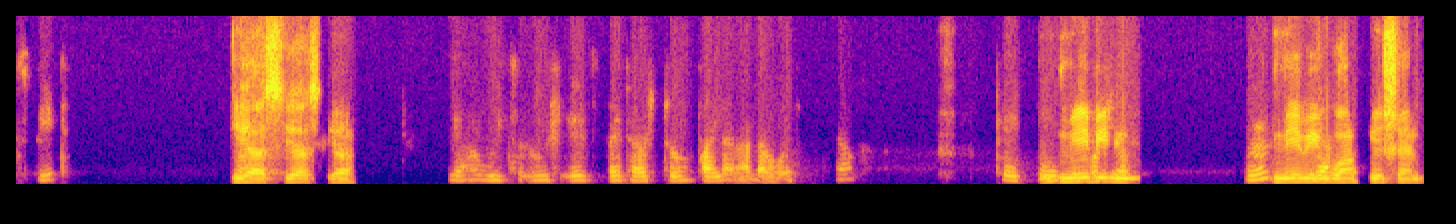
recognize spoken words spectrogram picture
speed. Yes, yes, yeah. Yeah, which, which is better to find another way. Yeah. Okay. thank you for Maybe. Hmm? maybe Yeah. one question.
